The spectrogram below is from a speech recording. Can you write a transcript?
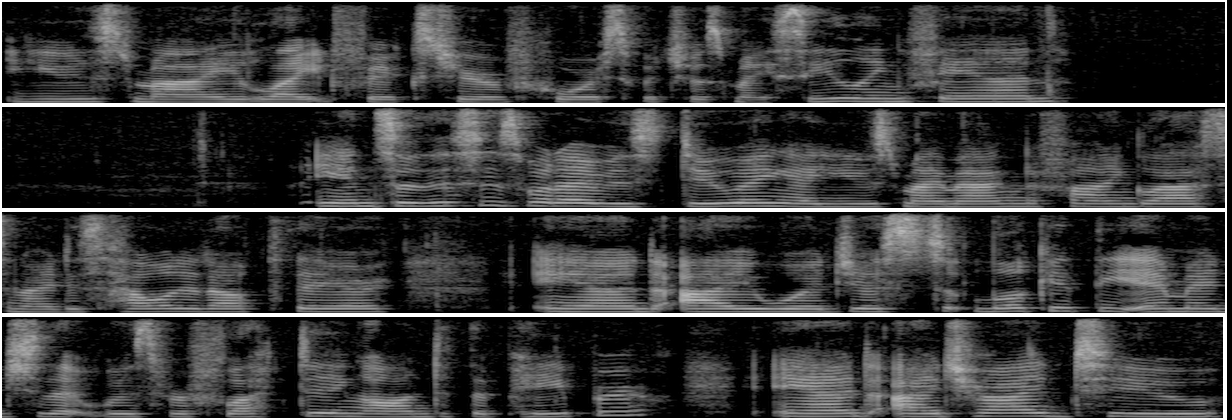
used my light fixture of course which was my ceiling fan. And so this is what I was doing. I used my magnifying glass and I just held it up there and I would just look at the image that was reflecting onto the paper and I tried to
